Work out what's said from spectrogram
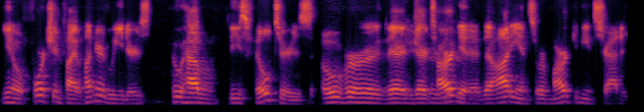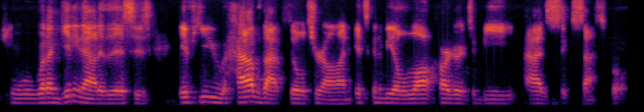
you know fortune 500 leaders who have these filters over their their target or the audience or marketing strategy what i'm getting out of this is if you have that filter on it's going to be a lot harder to be as successful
